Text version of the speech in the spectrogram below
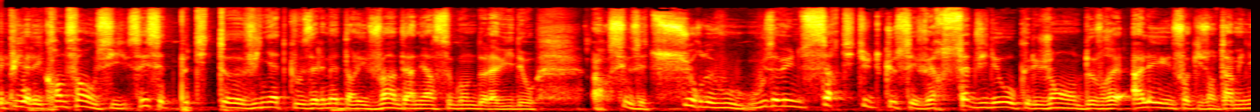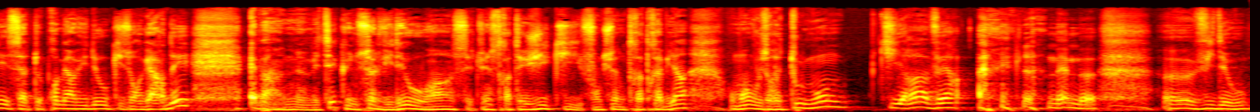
Et puis il y a l'écran de fin aussi. Vous savez, cette petite euh, vignette que vous allez mettre dans les 20 dernières secondes de la vidéo. Alors si vous êtes sûr de vous, vous avez une certitude que c'est vers cette vidéo que les gens devraient aller une fois qu'ils ont terminé cette première vidéo qu'ils ont regardée, eh ben ne mettez qu'une seule vidéo. Hein. C'est une stratégie qui fonctionne très très bien. Au moins vous aurez tout le monde qui ira vers la même euh, vidéo.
